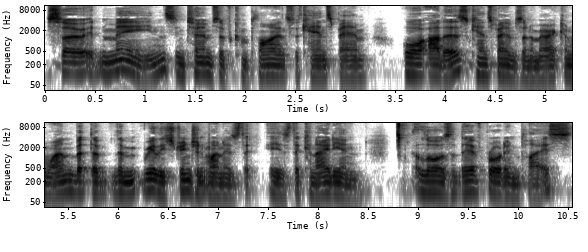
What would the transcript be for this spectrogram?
So it means, in terms of compliance with CanSpam or others, CanSpam is an American one, but the, the really stringent one is the, is the Canadian laws that they've brought in place.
